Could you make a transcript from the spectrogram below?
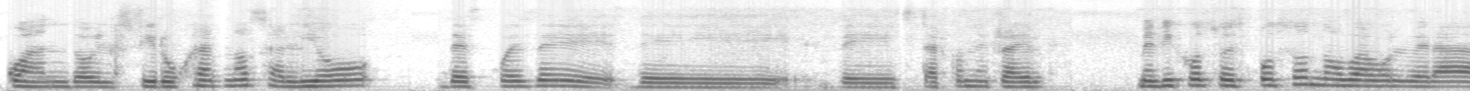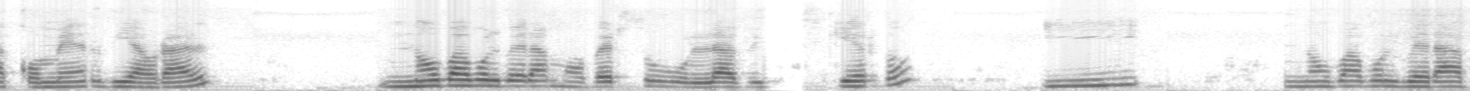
cuando el cirujano salió después de, de, estar con Israel, me dijo su esposo no va a volver a comer vía oral, no va a volver a mover su lado izquierdo y no va a volver a,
